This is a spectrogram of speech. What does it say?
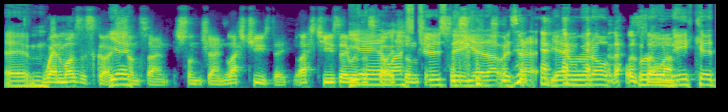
Um, when was the Scottish yeah. sunshine? Sunshine last Tuesday. Last Tuesday was yeah, the Scottish last sunshine. Tuesday. Yeah, that was it. Yeah, we were all we were all naked,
